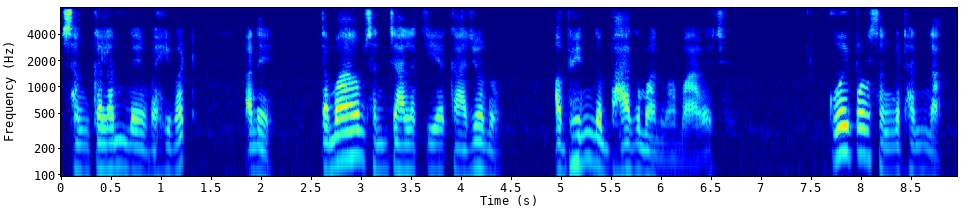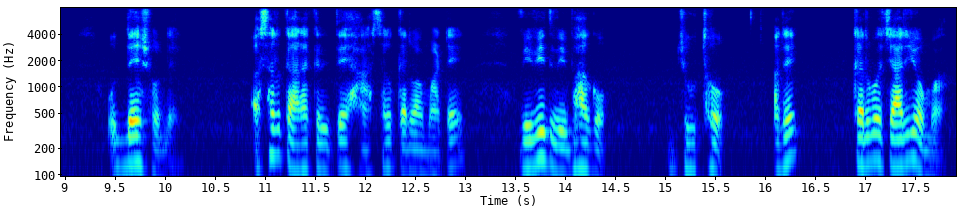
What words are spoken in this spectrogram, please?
સંકલનને વહીવટ અને તમામ સંચાલકીય કાર્યોનો અભિન્ન ભાગ માનવામાં આવે છે. કોઈ પણ સંગઠનના ઉદ્દેશોને અસરકારક રીતે હાંસલ કરવા માટે વિવિધ વિભાગો, જૂથો અને કર્મચારીઓમાં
